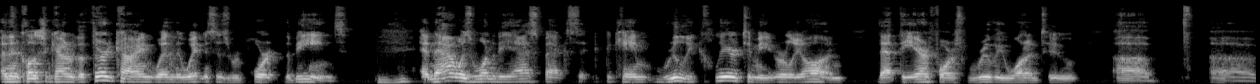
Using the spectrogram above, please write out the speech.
And then close encounter of the third kind when the witnesses report the beings. And that was one of the aspects that became really clear to me early on that the Air Force really wanted to uh, uh,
